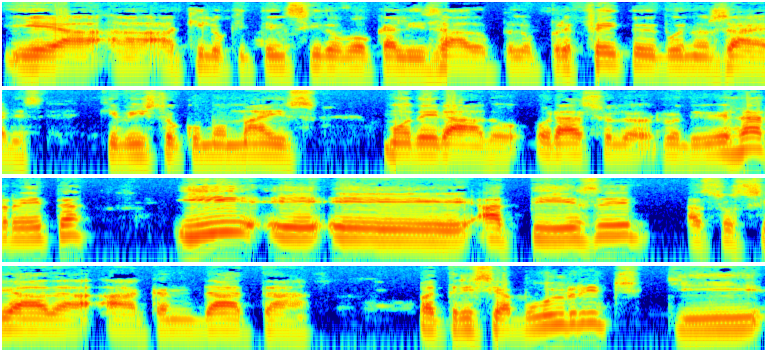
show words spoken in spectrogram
e é aquilo que tem sido vocalizado pelo prefeito de Buenos Aires que é visto como mais moderado, Horácio Rodrigues Larreta, e eh, eh, a tese associada à candidata Patrícia Bullrich, que,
